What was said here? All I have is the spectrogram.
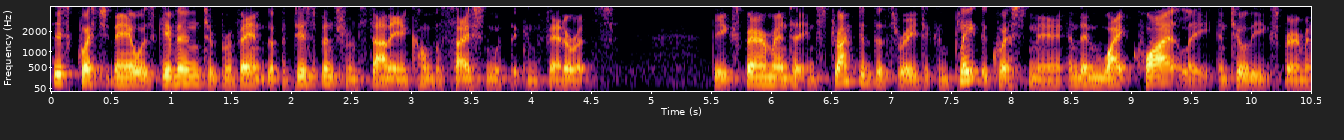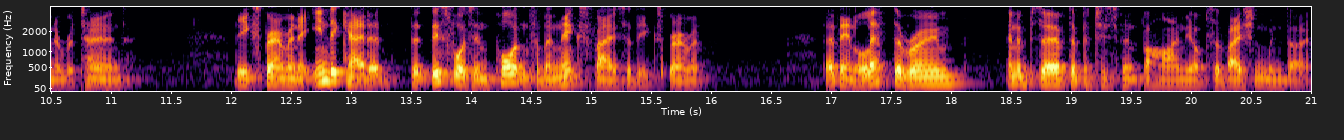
This questionnaire was given to prevent the participants from starting a conversation with the Confederates. The experimenter instructed the three to complete the questionnaire and then wait quietly until the experimenter returned. The experimenter indicated that this was important for the next phase of the experiment. They then left the room and observed the participant behind the observation window.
